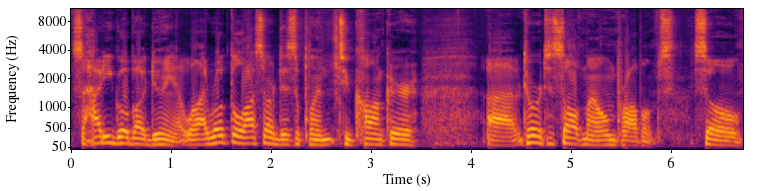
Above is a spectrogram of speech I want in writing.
So how do you go about doing it? Well, I wrote the Lost Art Discipline to conquer uh, or to solve my own problems. So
